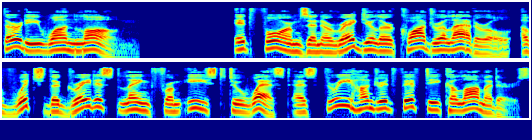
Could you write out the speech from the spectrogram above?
31 long. It forms an irregular quadrilateral, of which the greatest length from east to west is 350 kilometers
